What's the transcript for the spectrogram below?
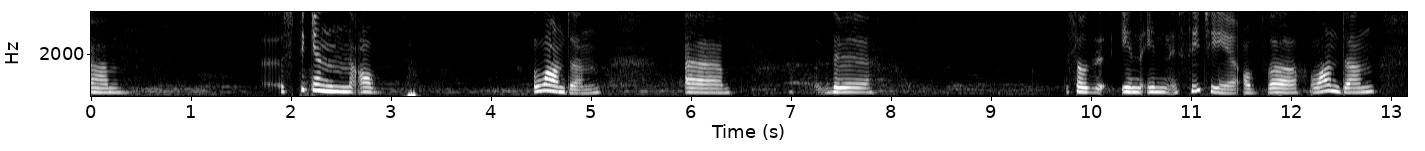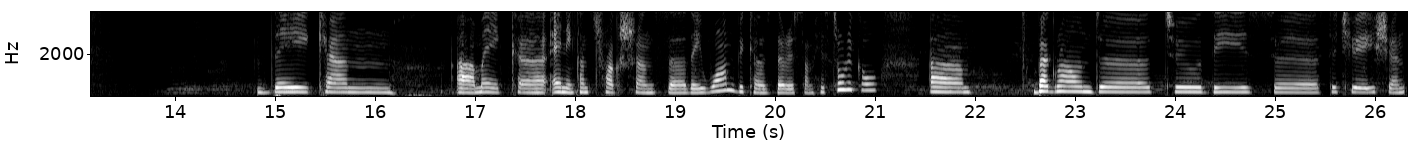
Um, speaking of London, uh, the so the, in in city of uh, London, they can uh, make uh, any constructions uh, they want because there is some historical um, background uh, to this uh, situation.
